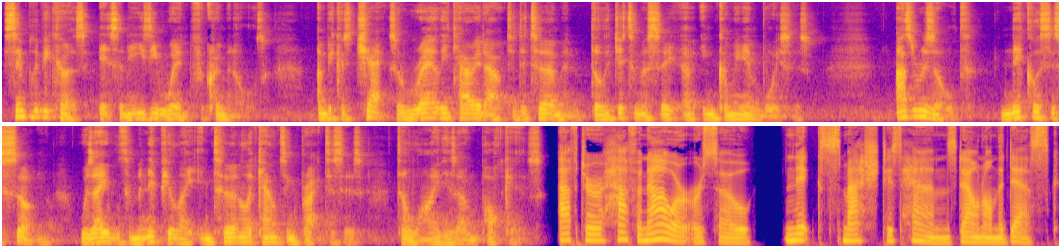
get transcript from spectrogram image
simply because it's an easy win for criminals and because checks are rarely carried out to determine the legitimacy of incoming invoices. As a result, Nicholas's son was able to manipulate internal accounting practices to line his own pockets. After half an hour or so, Nick smashed his hands down on the desk,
